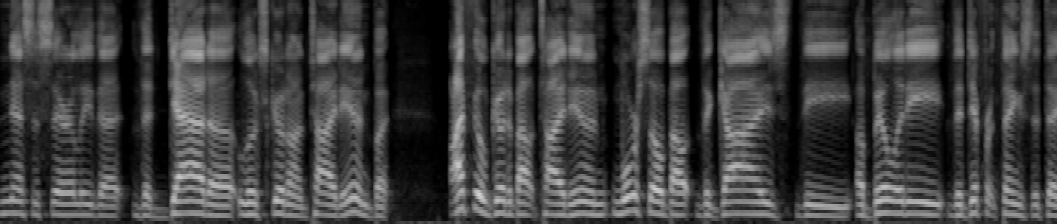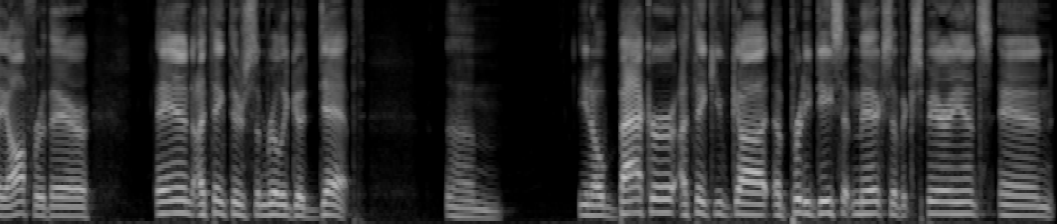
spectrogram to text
necessarily that the data looks good on tight end, but I feel good about tight end, more so about the guys, the ability, the different things that they offer there. And I think there's some really good depth. Um, you know, backer, I think you've got a pretty decent mix of experience and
